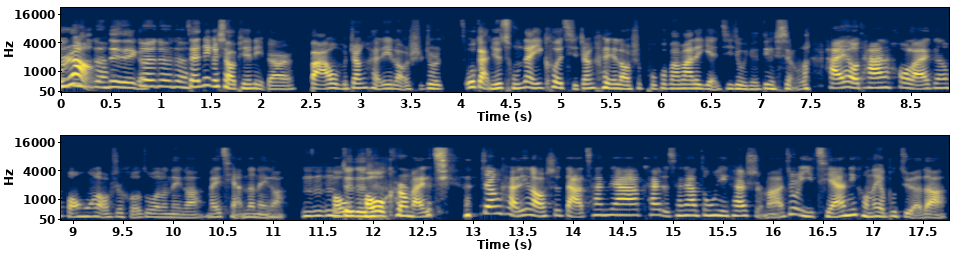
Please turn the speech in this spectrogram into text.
不让，那那个，对对对，在那个小品里边，把我们张凯丽老师，就是我感觉从那一刻起，张凯丽老师婆婆妈妈的演技就已经定型了。还有她后来跟黄宏老师合作的那个埋钱的那个，嗯嗯嗯，对对，刨我坑埋个钱。张凯丽老师打参加开始参加综艺开始嘛，就是以前你可能也不觉得，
